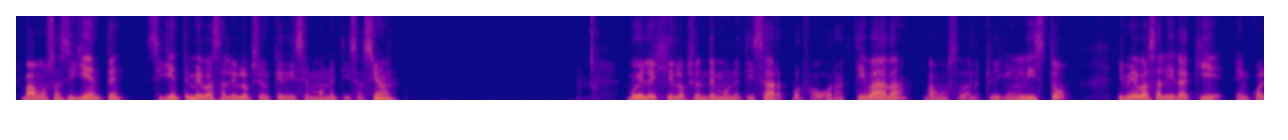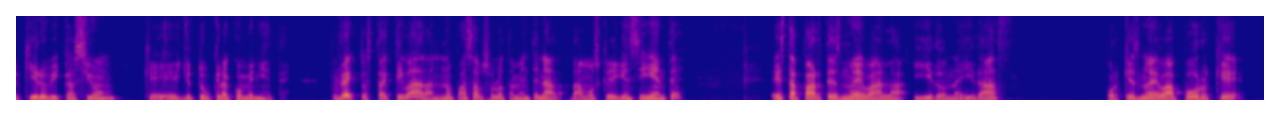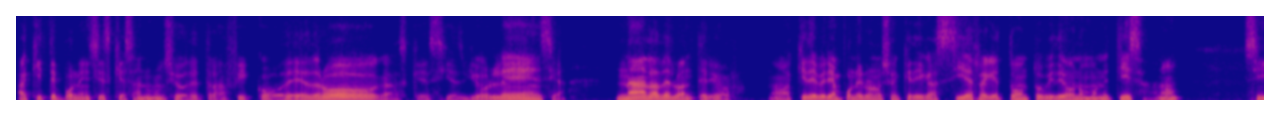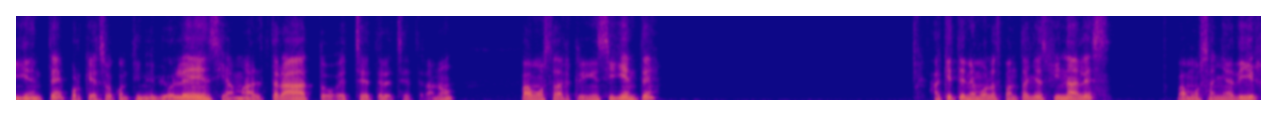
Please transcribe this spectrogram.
Vamos a siguiente. Siguiente me va a salir la opción que dice monetización. Voy a elegir la opción de monetizar, por favor, activada. Vamos a dar clic en listo y me va a salir aquí en cualquier ubicación que YouTube crea conveniente. Perfecto, está activada, no pasa absolutamente nada. Damos clic en siguiente. Esta parte es nueva, la idoneidad. ¿Por qué es nueva? Porque aquí te ponen si es que es anuncio de tráfico de drogas, que si es violencia, nada de lo anterior. ¿no? Aquí deberían poner una opción que diga si es reggaetón, tu video no monetiza, ¿no? Siguiente, porque eso contiene violencia, maltrato, etcétera, etcétera, ¿no? Vamos a dar clic en siguiente. Aquí tenemos las pantallas finales. Vamos a añadir.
